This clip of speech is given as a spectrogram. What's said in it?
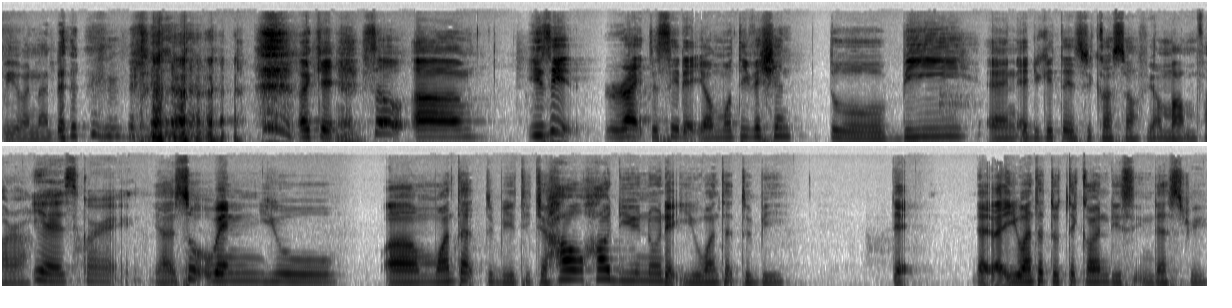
way or another. okay, Yeah. so um, is it right to say that your motivation to be an educator is because of your mom, Farah? Yes, correct. Yeah. So when you um, wanted to be a teacher, how how do you know that you wanted to be that that like, you wanted to take on this industry?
